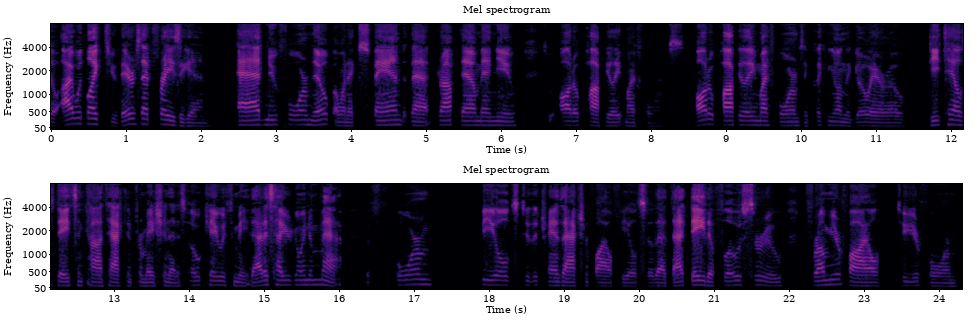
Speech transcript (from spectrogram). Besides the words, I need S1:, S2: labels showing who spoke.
S1: So I would like to, there's that phrase again, add new form. Nope, I want to expand that drop-down menu to auto-populate my forms. Auto-populating my forms and clicking on the go arrow details, dates, and contact information that is okay with me. That is how you're going to map the form fields to the transaction file field so that that data flows through from your file to your form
